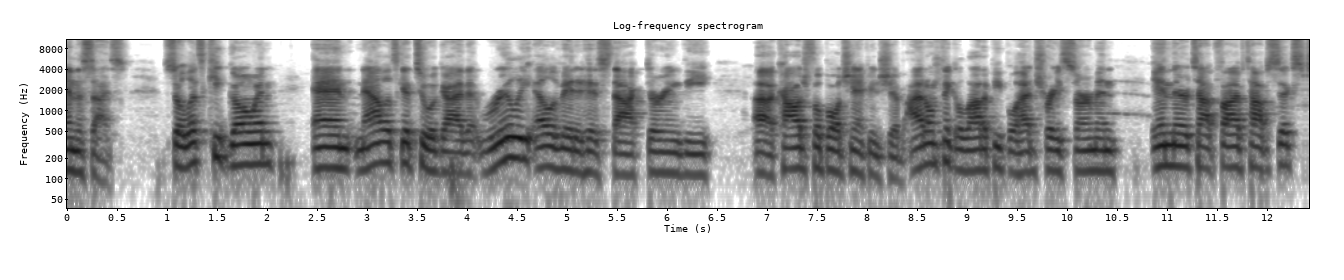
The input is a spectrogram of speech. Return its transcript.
and the size. So let's keep going. And now let's get to a guy that really elevated his stock during the uh, college football championship. I don't think a lot of people had Trey Sermon in their top five, top six.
